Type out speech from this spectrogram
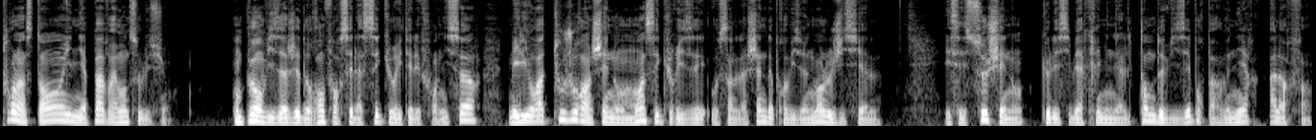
pour l'instant, il n'y a pas vraiment de solution. On peut envisager de renforcer la sécurité des fournisseurs, mais il y aura toujours un chaînon moins sécurisé au sein de la chaîne d'approvisionnement logiciel. Et c'est ce chaînon que les cybercriminels tentent de viser pour parvenir à leur fin.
